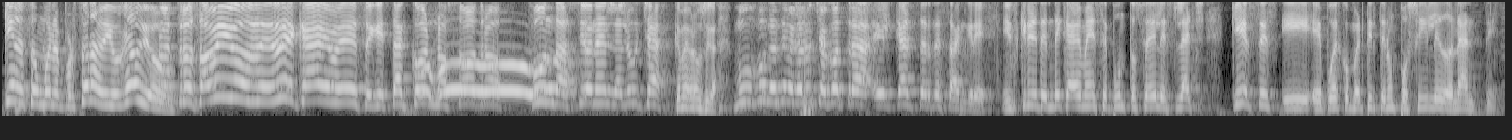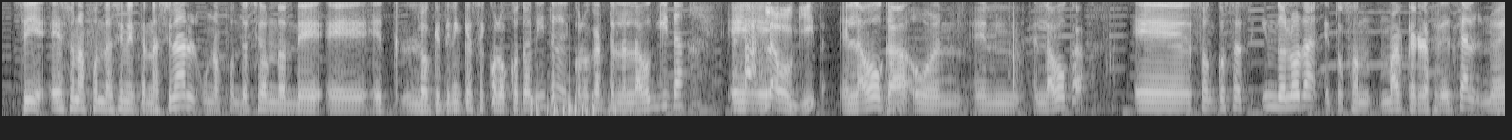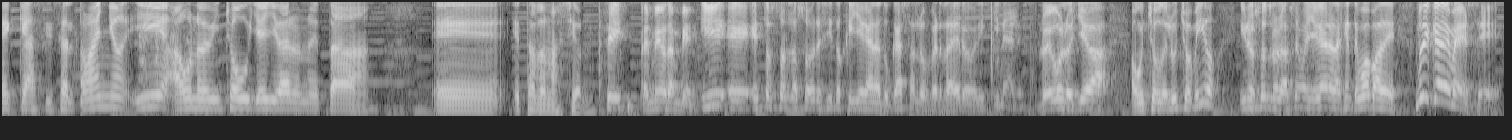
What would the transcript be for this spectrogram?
¿Quiénes son buenas personas, amigo Claudio? Nuestros amigos de DKMS que están con nosotros. Fundación en la lucha. Cámbiame la música. Fundación en la lucha contra el cáncer de sangre. Inscríbete en dkms.cl slash queses y eh, puedes convertirte en un posible donante. Sí, es una fundación internacional, una fundación donde eh, lo que tienen que hacer con los cotonitos es colocártelo en la boquita. eh, la boquita. en la boca o en, en- en la boca. Eh, son cosas indoloras, estos son marcas referencial, no es que así sea el tamaño. Y a uno de mi show ya llevaron esta, eh, esta donación. Sí, el mío también. Y eh, estos son los sobrecitos que llegan a tu casa, los verdaderos originales. Luego los lleva a un show de lucho mío y nosotros lo hacemos llegar a la gente guapa de DKMS. ¿Qué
